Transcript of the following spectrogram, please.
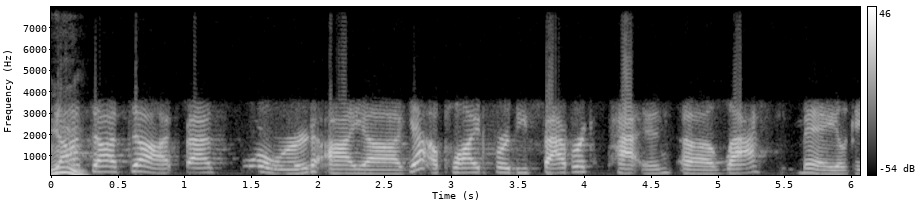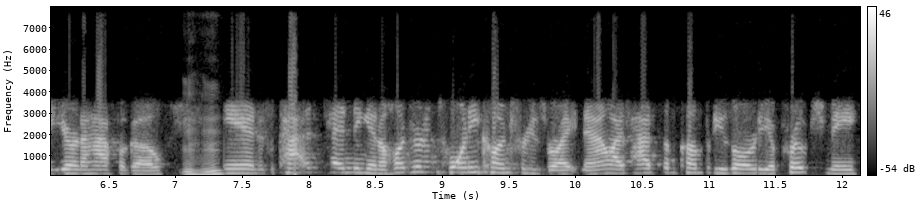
Dot dot dot. Fast forward, I uh, yeah applied for the fabric patent uh, last May, like a year and a half ago, and it's patent pending in 120 countries right now. I've had some companies already approach me.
